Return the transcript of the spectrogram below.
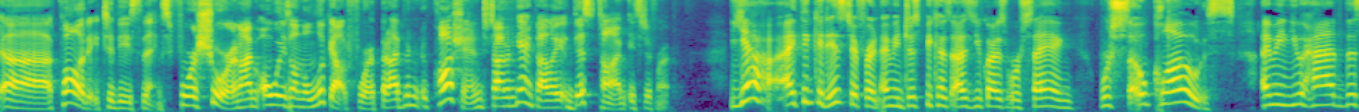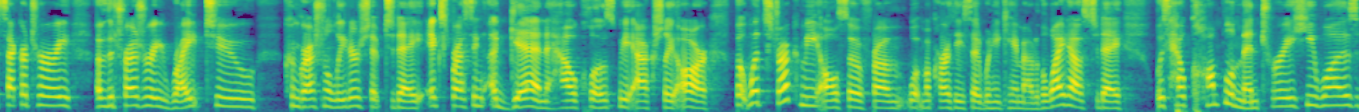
uh, quality to these things for sure, and I'm always on the lookout for it. But I've been cautioned time and again, Kylie. This time, it's different. Yeah, I think it is different. I mean, just because, as you guys were saying, we're so close. I mean, you had the Secretary of the Treasury write to congressional leadership today expressing again how close we actually are. But what struck me also from what McCarthy said when he came out of the White House today was how complimentary he was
